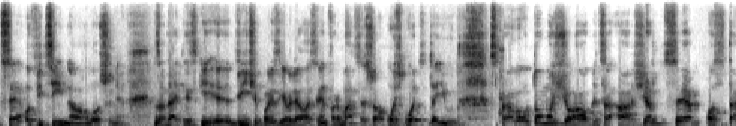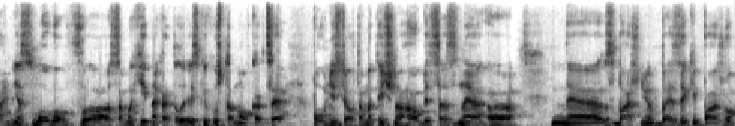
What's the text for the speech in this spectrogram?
це офіційне оголошення. Згадайте, скільки двічі з'являлася інформація, що ось ось дають. Справа в тому, що гаубиця Арчер це останнє слово в самохідних артилерійських установках. Це повністю автоматична гаубиця з не. е, з башнею без екіпажу.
